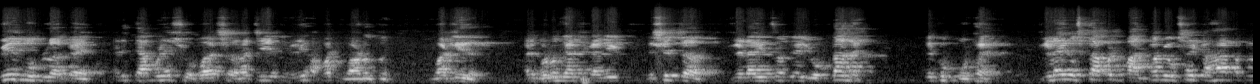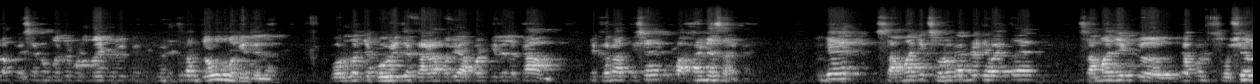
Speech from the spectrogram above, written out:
वीज मुबलक आहे. आणि त्यामुळे शोभा शहराची वेळी आपण वाढवतो वाढली जाते. आणि म्हणून या ठिकाणी निश्चित क्रीडाईचं जे योगदान आहे ते खूप मोठं आहे. क्रीडाई नुसतं आपण बांधकाम व्यावसायिक आहात आपल्याला पैसा कमवायचं म्हणून क्रीडेचं काम जळून बघितलेलं आहे. कोरोनाच्या कोविडच्या काळामध्ये आपण केलेलं काम हे खरं अतिशय वाखाणण्यासारखं आहे. म्हणजे सामाजिक सरोग्यात ठेवायचं आहे. सामाजिक जे आपण सोशल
